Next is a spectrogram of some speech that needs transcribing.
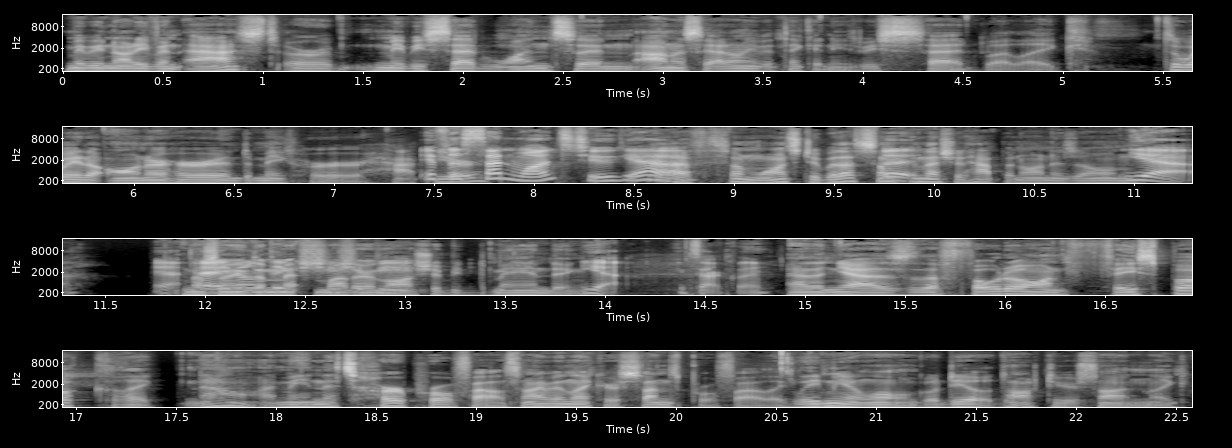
maybe not even asked or maybe said once. And honestly, I don't even think it needs to be said, but like it's a way to honor her and to make her happier. If the son wants to, yeah. yeah. if the son wants to, but that's something But- that should happen on his own. Yeah. Yeah. Not I something the think ma- she should mother-in-law should be demanding. Yeah, exactly. And then yeah, is the photo on Facebook like no, I mean it's her profile. It's not even like her son's profile. Like leave me alone. Go deal talk to your son. Like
